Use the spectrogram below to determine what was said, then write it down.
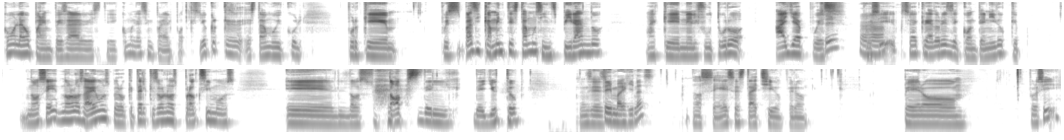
¿Cómo le hago para empezar? Este, ¿Cómo le hacen para el podcast? Yo creo que está muy cool porque pues básicamente estamos inspirando a que en el futuro haya pues, pues sí, o sea, creadores de contenido que no sé, no lo sabemos, pero qué tal que son los próximos, eh, los tops del, de YouTube. Entonces, ¿Te imaginas? No sé, eso está chido, pero, pero, pero sí,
